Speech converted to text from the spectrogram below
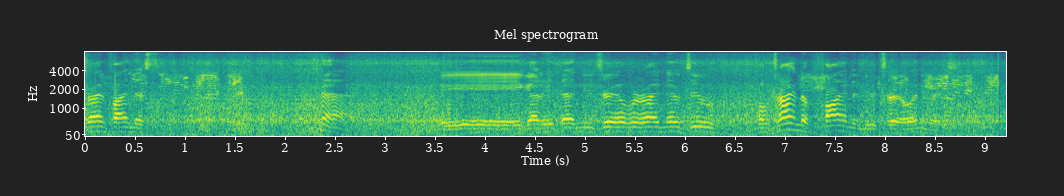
try and find this. hey, gotta hit that new trail we're riding out to. I'm trying to find a new trail anyways.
